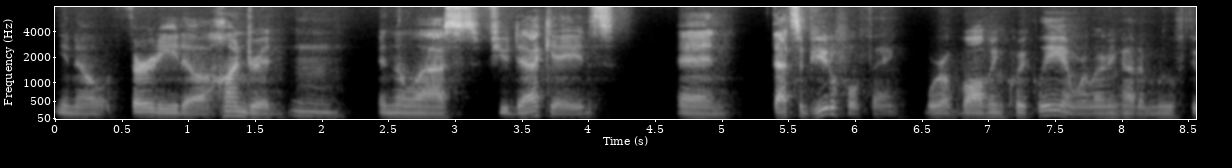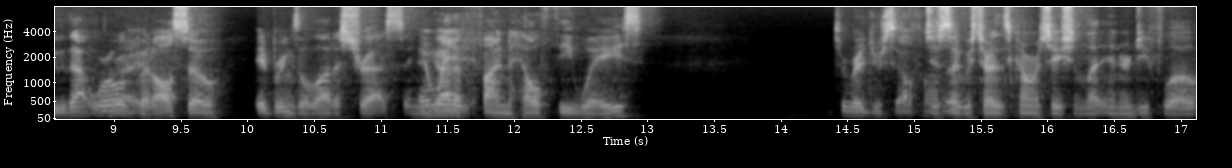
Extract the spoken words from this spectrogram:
you know 30 to 100 mm. in the last few decades and that's a beautiful thing we're evolving quickly and we're learning how to move through that world right. but also it brings a lot of stress and you got to find healthy ways to rid yourself just like it. we started this conversation let energy flow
